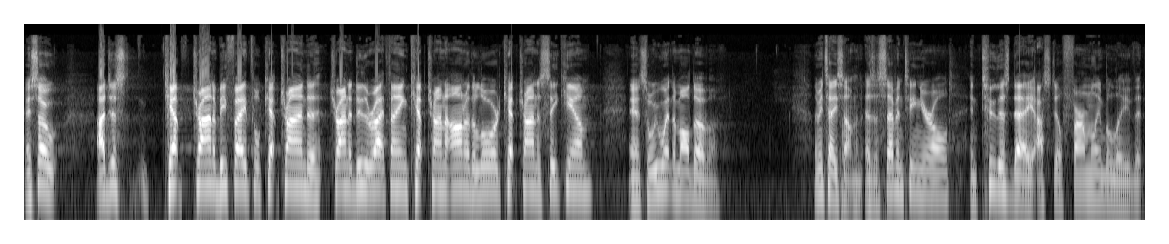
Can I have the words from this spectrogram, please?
And so I just kept trying to be faithful, kept trying to trying to do the right thing, kept trying to honor the Lord, kept trying to seek Him. And so we went to Moldova. Let me tell you something. As a 17 year old, and to this day, I still firmly believe that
